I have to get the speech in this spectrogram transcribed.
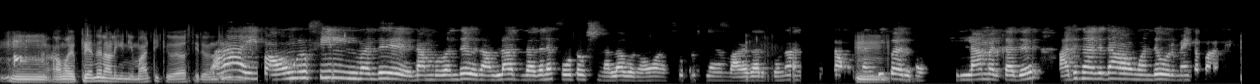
ம். அவன் எப்படி இருந்தா நாளைக்கு நீ மாட்டிக்குவ சரி வந்து இப்ப அவங்க ஃபீல் வந்து நம்ம வந்து நல்லா இருந்தா தானே போட்டோஸ் நல்லா வரும். போட்டோஸ்ல நம்ம அழகா இருக்கும்னா. கண்டிப்பா இருக்கும். இல்லாம இருக்காது. அதுக்காக தான் அவங்க வந்து ஒரு மேக்கப் ஆர்டிஸ்ட்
